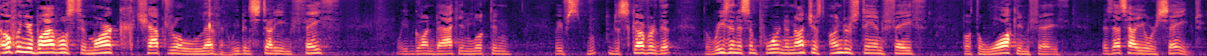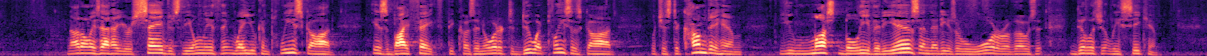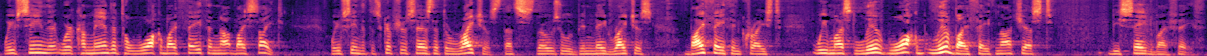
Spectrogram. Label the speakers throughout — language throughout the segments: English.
Speaker 1: Open your Bibles to Mark chapter 11. We've been studying faith. We've gone back and looked and we've discovered that the reason it's important to not just understand faith, but to walk in faith, is that's how you are saved. Not only is that how you are saved, it's the only thing, way you can please God is by faith. Because in order to do what pleases God, which is to come to Him, you must believe that He is and that He is a rewarder of those that diligently seek Him. We've seen that we're commanded to walk by faith and not by sight. We've seen that the scripture says that the righteous, that's those who have been made righteous by faith in Christ, we must live, walk, live by faith, not just be saved by faith.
